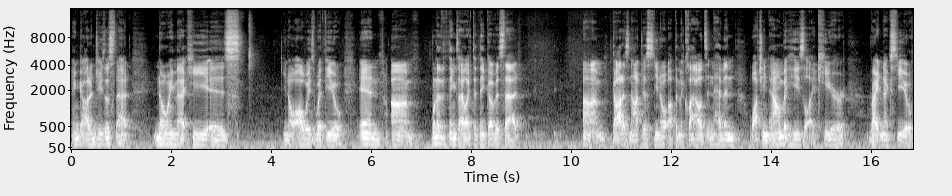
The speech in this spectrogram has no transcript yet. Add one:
in God and Jesus, that knowing that He is, you know, always with you. And um, one of the things I like to think of is that um, God is not just you know up in the clouds in heaven watching down, but He's like here, right next to you.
